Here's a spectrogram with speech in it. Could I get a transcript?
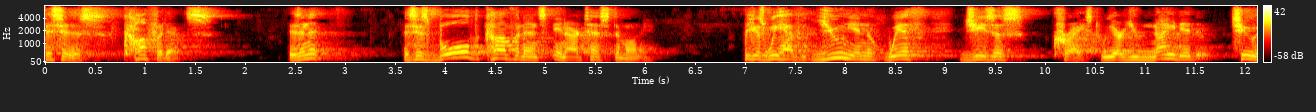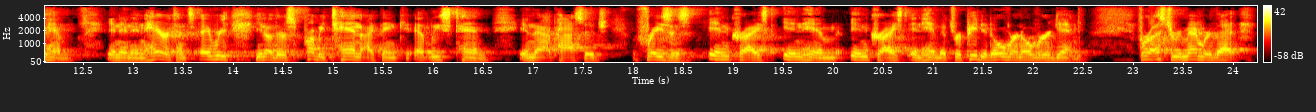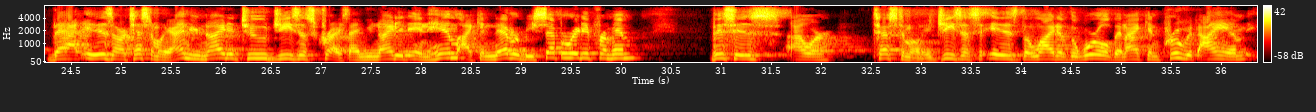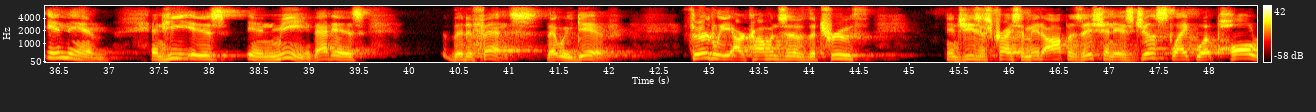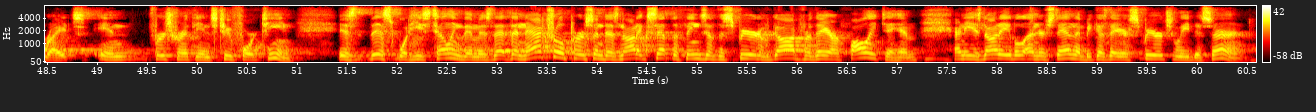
This is confidence, isn't it? This is bold confidence in our testimony. Because we have union with Jesus Christ. We are united to Him in an inheritance. Every, you know, there's probably 10, I think, at least 10 in that passage, phrases in Christ, in Him, in Christ, in Him. It's repeated over and over again for us to remember that that is our testimony. I'm united to Jesus Christ. I'm united in Him. I can never be separated from Him. This is our testimony. Jesus is the light of the world and I can prove it. I am in him and he is in me. That is the defense that we give. Thirdly, our confidence of the truth in Jesus Christ amid opposition is just like what Paul writes in 1 Corinthians 2:14. Is this what he's telling them is that the natural person does not accept the things of the spirit of God for they are folly to him and he is not able to understand them because they are spiritually discerned.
